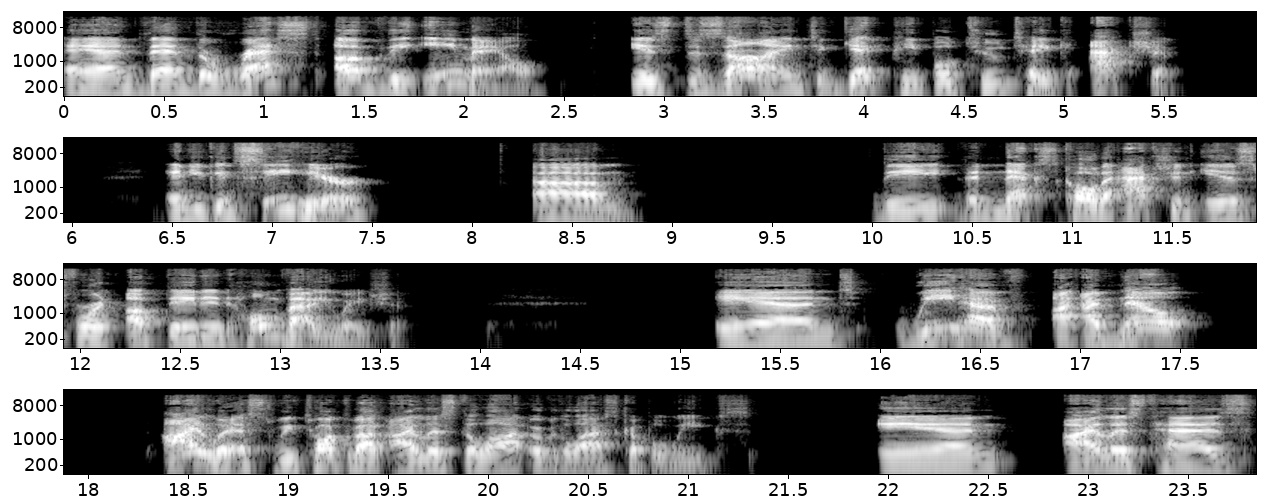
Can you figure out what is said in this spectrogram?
And then the rest of the email is designed to get people to take action. And you can see here um, the the next call to action is for an updated home valuation. And we have I, I've now iList, we've talked about iList a lot over the last couple weeks, and iList has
